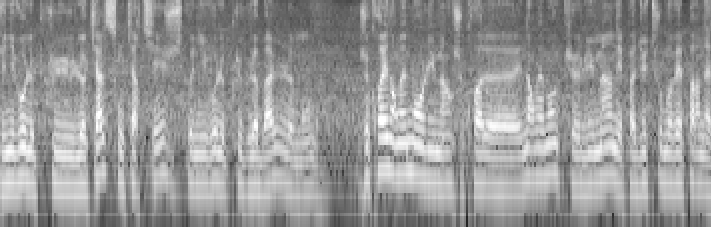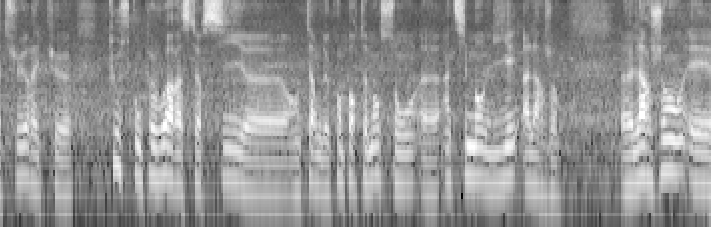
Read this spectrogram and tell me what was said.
du niveau le plus local, son quartier, jusqu'au niveau le plus global, le monde. Je crois énormément en l'humain. Je crois euh, énormément que l'humain n'est pas du tout mauvais par nature et que tout ce qu'on peut voir à cette heure-ci euh, en termes de comportement sont euh, intimement liés à l'argent. l'argent est...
